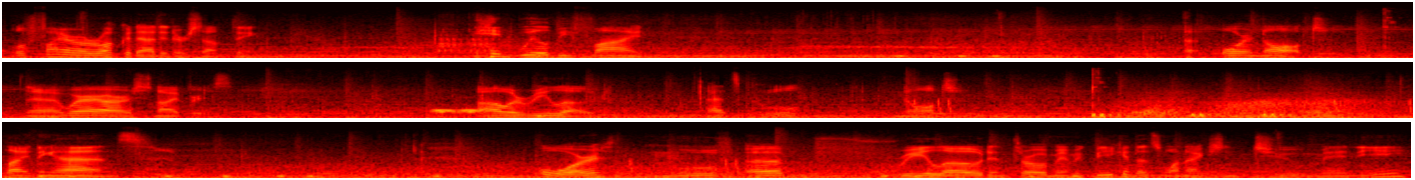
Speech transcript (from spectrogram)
We'll fire a rocket at it or something. It will be fine. Uh, or not. Uh, where are our snipers? Oh, a reload. That's cool. Not. Lightning hands. Or move up, reload, and throw a mimic beacon. That's one action too many.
